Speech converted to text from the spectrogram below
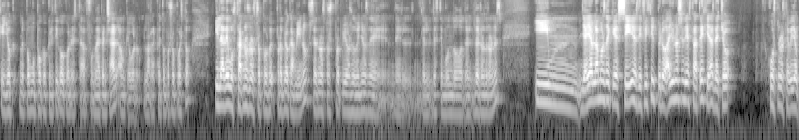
que yo me pongo un poco crítico con esta forma de pensar, aunque bueno, lo respeto por supuesto, y la de buscarnos nuestro propio camino, ser nuestros propios dueños de, este mundo de, los drones. Y, y, ahí hablamos de que sí, es difícil, pero hay una serie de estrategias, de hecho, justo en este vídeo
